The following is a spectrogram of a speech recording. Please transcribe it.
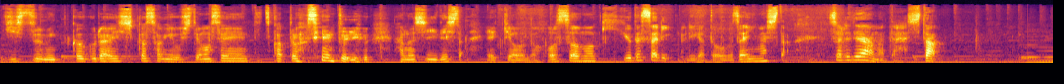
実質3日ぐらいしか作業してません使ってませんという話でした、えー、今日の放送もお聴きくださりありがとうございました。それではまた明日。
